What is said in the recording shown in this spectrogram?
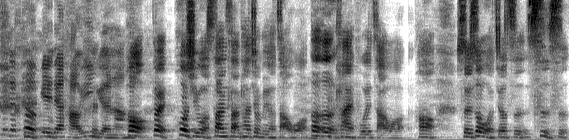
这个特别的好姻缘啊！哈，哦，对，或许我三三他就没有找我，二二他也不会找我，哈、所以说我就是四四。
